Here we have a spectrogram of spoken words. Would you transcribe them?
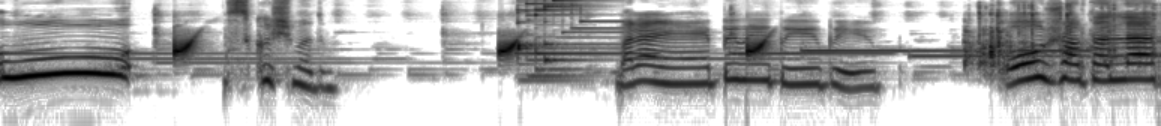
Oo, sıkışmadım. Bana ne? Bip bip bip. Oo şalterler.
